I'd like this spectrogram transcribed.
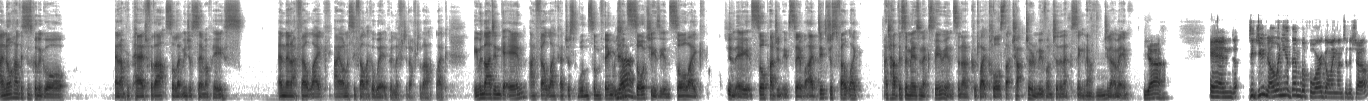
I know how this is going to go, and I'm prepared for that. So let me just say my piece. And then I felt like, I honestly felt like a weight had been lifted after that. Like, even though I didn't get in, I felt like I just won something, which Yeah. sounds so cheesy and so like pageanty. It's so pageanty to say, but I did just felt like I'd had this amazing experience and I could like close that chapter and move on to the next thing now. Mhm. Do you know what I mean? Yeah. And did you know any of them before going onto the show?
